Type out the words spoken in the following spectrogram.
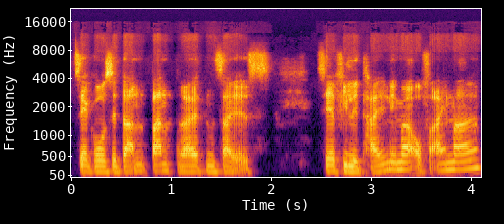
sehr große Bandbreiten, sei es sehr viele Teilnehmer auf einmal.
